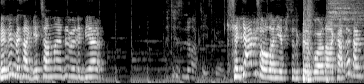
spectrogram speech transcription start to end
ne mesela geçenlerde böyle bir yer Şekermiş oralarını yapıştırdıkları bu arada arkadaşlar. Ben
